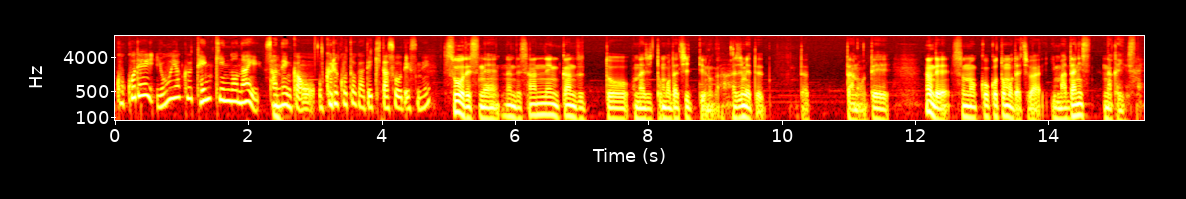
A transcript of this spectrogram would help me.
ここでようやく転勤のない3年間を送ることができたそうですね。うん、そうですね。なんで3年間ずっと同じ友達っていうのが初めてだったのでなのでその高校友達はいまだに仲いいですね。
